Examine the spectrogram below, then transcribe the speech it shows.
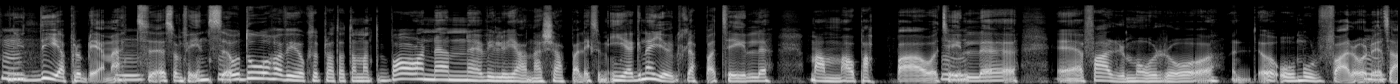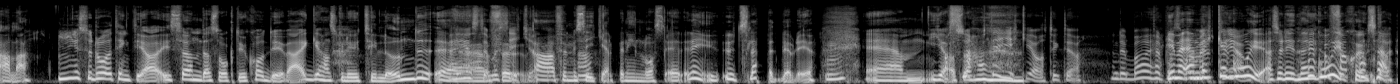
Det är ju det problemet eh, som finns. Och då har vi också pratat om att barnen vill ju gärna köpa liksom egna julklappar till mamma och pappa och till eh, eh, farmor och, och morfar och du vet, så alla. Mm, så då tänkte jag, i söndags åkte ju Kodjo iväg. Han skulle ju till Lund. eh, just det, för, Musikhjälpen. ja, för Musikhjälpen inlåst. eh, Nej, utsläppet blev det ju. Ehm, ja, Vad så snabbt han- det gick jag tyckte jag. Det bara helt Ja, men en vecka igen. går ju, alltså det, den går ju sjukt snabbt.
